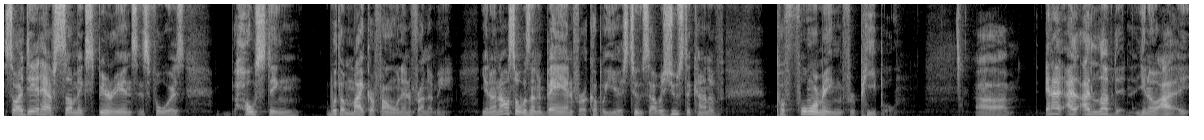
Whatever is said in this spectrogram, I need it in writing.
So I did have some experience as far as hosting with a microphone in front of me, you know, and I also was in a band for a couple years too. So I was used to kind of performing for people. Uh, and I, I, I, loved it. You know, I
